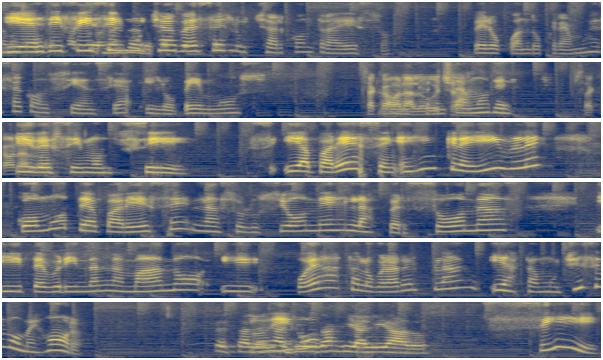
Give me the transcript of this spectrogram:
y es difícil muchas veces luchar contra eso pero cuando creamos esa conciencia y lo vemos, se acaba la lucha. y decimos sí, Y aparecen, es increíble mm. Cómo te aparecen las soluciones, las personas y te brindan la mano y puedes hasta lograr el plan y hasta muchísimo mejor. Te salen ayudas y aliados. Sí,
